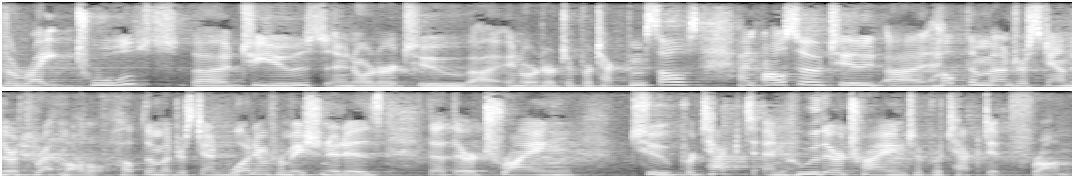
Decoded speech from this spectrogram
the right tools uh, to use in order to, uh, in order to protect themselves, and also to uh, help them understand their threat model, help them understand what information it is that they're trying to protect and who they're trying to protect it from.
